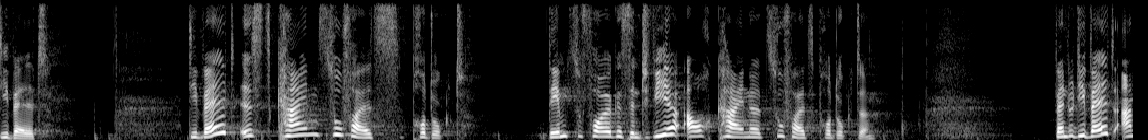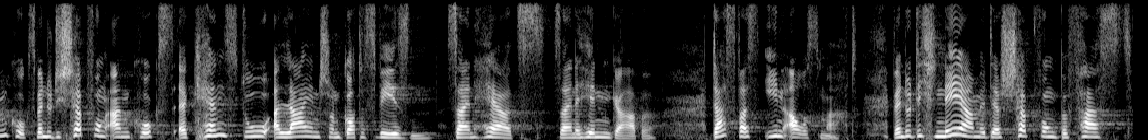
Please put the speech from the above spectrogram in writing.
die Welt. Die Welt ist kein Zufallsprodukt. Demzufolge sind wir auch keine Zufallsprodukte. Wenn du die Welt anguckst, wenn du die Schöpfung anguckst, erkennst du allein schon Gottes Wesen, sein Herz, seine Hingabe, das, was ihn ausmacht. Wenn du dich näher mit der Schöpfung befasst,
